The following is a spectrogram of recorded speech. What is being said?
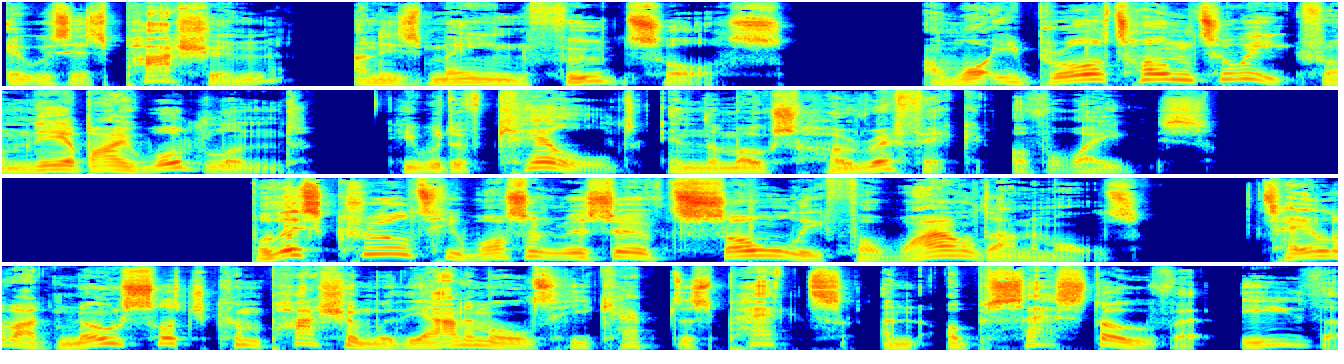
it was his passion and his main food source, and what he brought home to eat from nearby woodland he would have killed in the most horrific of ways. But this cruelty wasn't reserved solely for wild animals. Taylor had no such compassion with the animals he kept as pets and obsessed over either.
